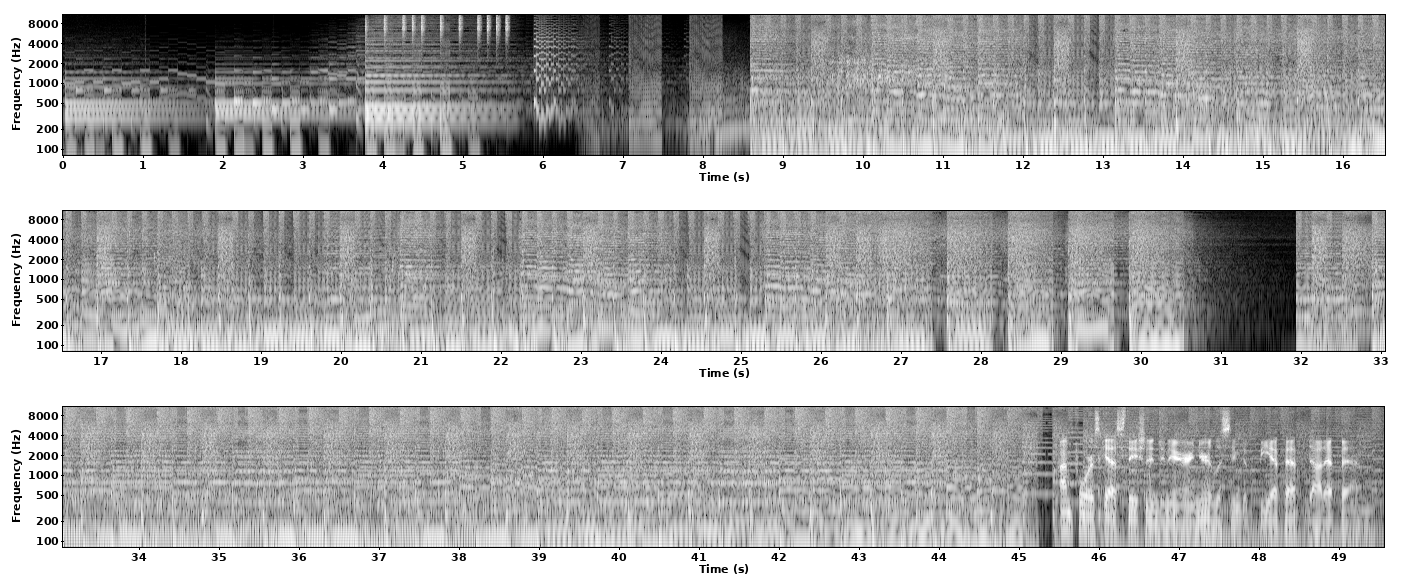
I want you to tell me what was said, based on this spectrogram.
I'm Forrest Guest, station engineer, and you're listening to BFF.FM.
